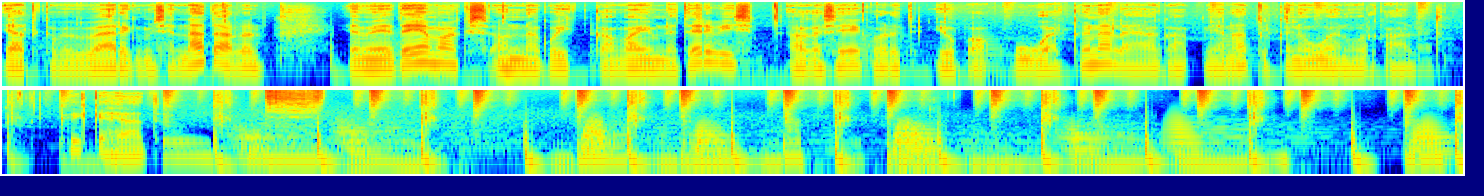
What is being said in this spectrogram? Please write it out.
jätkab juba järgmisel nädalal ja meie teemaks on nagu ikka vaimne tervis, aga seekord juba uue kõnelejaga ja natukene uue nurga alt. kõike head. Thank you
